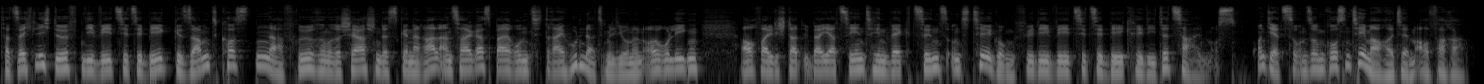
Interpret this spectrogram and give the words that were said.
Tatsächlich dürften die WCCB Gesamtkosten nach früheren Recherchen des Generalanzeigers bei rund 300 100 Millionen Euro liegen, auch weil die Stadt über Jahrzehnte hinweg Zins und Tilgung für die WCCB-Kredite zahlen muss. Und jetzt zu unserem großen Thema heute im Aufwacher.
